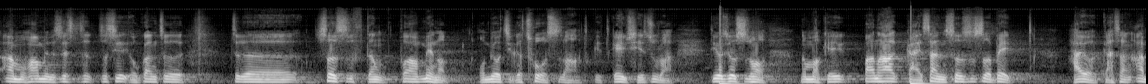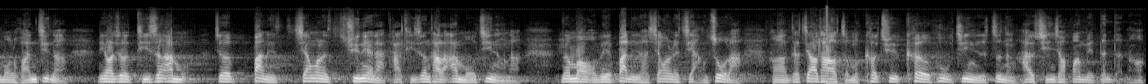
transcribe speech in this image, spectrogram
按摩方面的这这这些有关这这个设施等方面呢，我们有几个措施啊，给给予协助了。第二就是说，那么可以帮他改善设施设备，还有改善按摩的环境啊。另外就是提升按摩，就是办理相关的训练了，他提升他的按摩技能了。那么我们也办理了相关的讲座了，啊，再教他怎么客去客户经营的智能，还有行销方面等等哈。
